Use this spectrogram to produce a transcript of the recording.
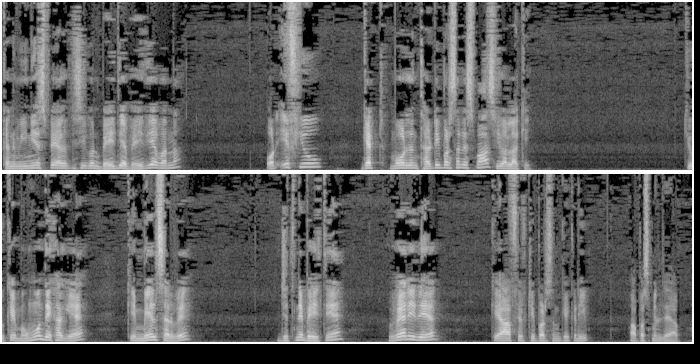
کنوینئنس پہ اگر کسی کو بھیج دیا بھیج دیا، ورنہ۔ اور if you get more than thirty percent response you are lucky کیونکہ عموماً دیکھا گیا ہے کہ میل سروے جتنے بھیجتے ہیں ویری ریئر کہ آپ ففٹی پرسینٹ کے قریب واپس مل جائے آپ کو۔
